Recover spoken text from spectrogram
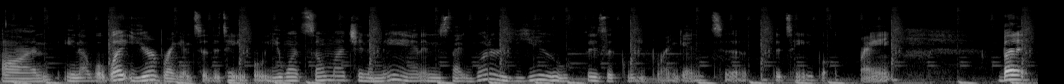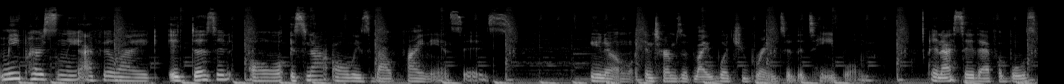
on, you know, well, what you're bringing to the table. You want so much in a man, and it's like, what are you physically bringing to the table, right? But me personally, I feel like it doesn't all, it's not always about finances, you know, in terms of like what you bring to the table. And I say that for both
